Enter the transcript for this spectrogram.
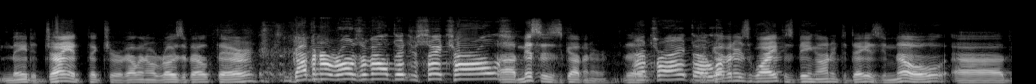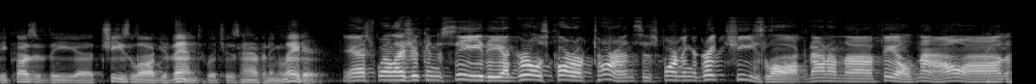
made a giant picture of Eleanor Roosevelt there. Governor Roosevelt, did you say, Charles? Uh, Mrs. Governor. The, That's right. The Uh, look- governor's wife is being honored today, as you know, uh, because of the uh, cheese log event, which is happening later. Yes, well, as you can see, the uh, Girls' Corps of Torrance is forming a great cheese log down on the field now. Uh,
